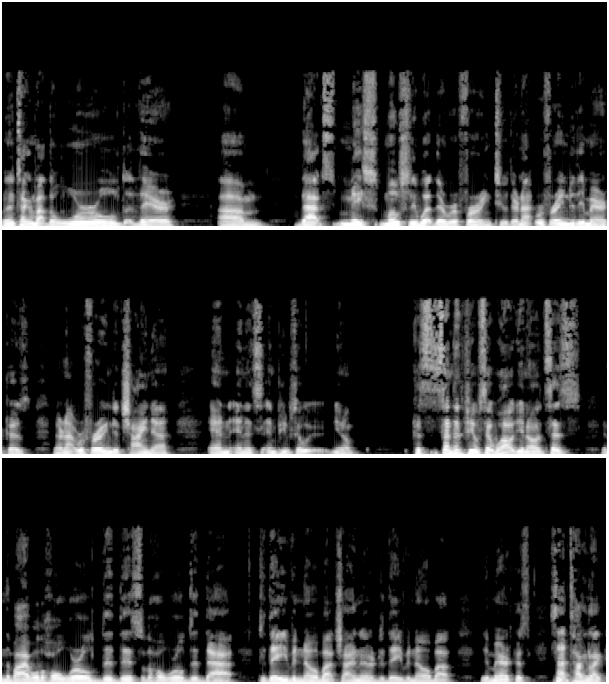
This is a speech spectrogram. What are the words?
when they're talking about the world there, um, that's mostly what they're referring to. They're not referring to the Americas. They're not referring to China. and and it's and people say you know because sometimes people say, well, you know, it says in the Bible the whole world did this or the whole world did that. Did they even know about China or did they even know about the Americas? It's not talking like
